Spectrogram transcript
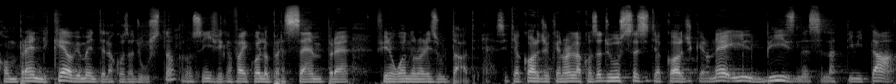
comprendi che è ovviamente la cosa giusta, non significa fai quello per sempre fino a quando non hai risultati. Se ti accorgi che non è la cosa giusta, se ti accorgi che non è il business, l'attività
